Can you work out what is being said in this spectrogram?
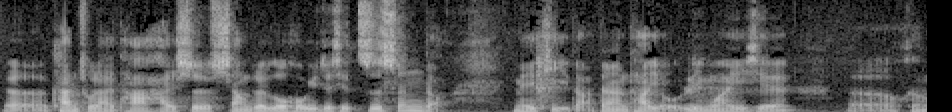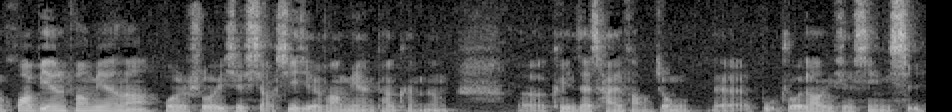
呃，看出来他还是相对落后于这些资深的媒体的。当然，他有另外一些，呃，可能花边方面啦，或者说一些小细节方面，他可能，呃，可以在采访中，呃，捕捉到一些信息。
